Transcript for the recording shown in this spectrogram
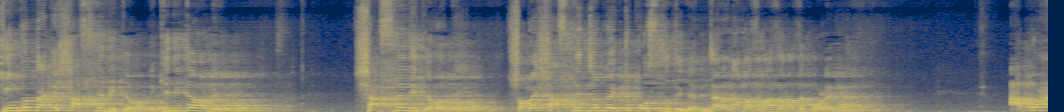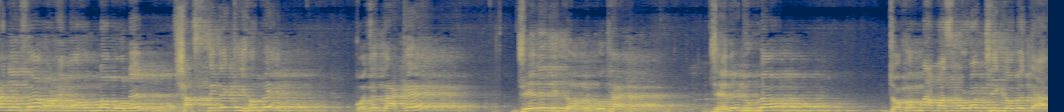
কিন্তু তাকে শাস্তি দিতে হবে। কি দিতে হবে? শাস্তি দিতে হবে। সবাই শাস্তির জন্য একটু প্রস্তুতি নেন, যারা নামাজ মাঝে মাঝে পড়ে না। আবু হানিফা রহেমাহুল্লাহ বলেন, শাস্তিটা কি হবে? যে তাকে জেলে দিতে হবে। কোথায়? জেলে ঢুকাও। যখন নামাজ পড়া ঠিক হবে তার,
